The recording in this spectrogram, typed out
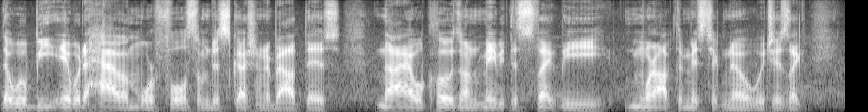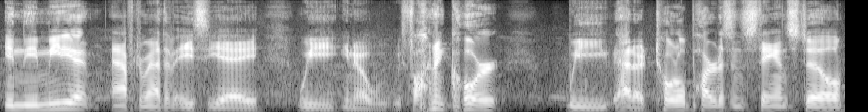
that we'll be able to have a more fulsome discussion about this. Now, I will close on maybe the slightly more optimistic note, which is like in the immediate aftermath of ACA, we you know we fought in court, we had a total partisan standstill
